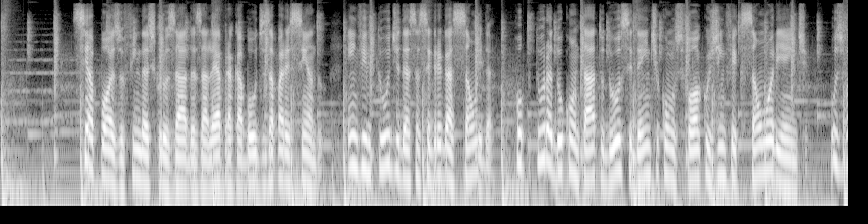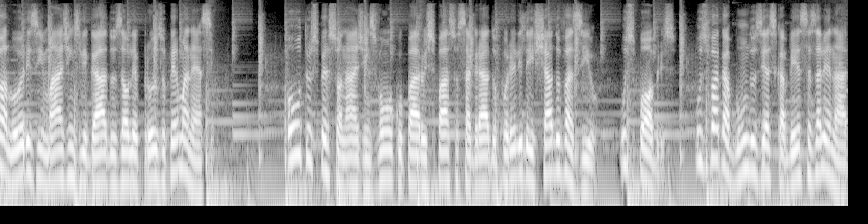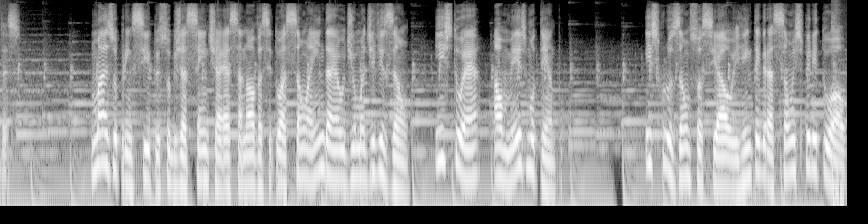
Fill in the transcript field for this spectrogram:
se após o fim das cruzadas a lepra acabou desaparecendo, em virtude dessa segregação e da ruptura do contato do Ocidente com os focos de infecção no Oriente, os valores e imagens ligados ao leproso permanecem. Outros personagens vão ocupar o espaço sagrado por ele deixado vazio: os pobres, os vagabundos e as cabeças alienadas. Mas o princípio subjacente a essa nova situação ainda é o de uma divisão, isto é, ao mesmo tempo, exclusão social e reintegração espiritual.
